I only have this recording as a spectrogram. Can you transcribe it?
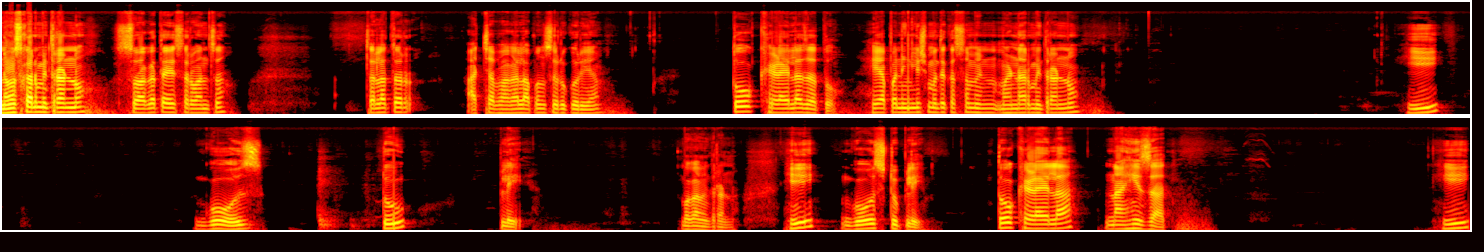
नमस्कार मित्रांनो स्वागत आहे सर्वांचं. चला तर आजच्या भागाला आपण सुरू करूया. तो खेळायला जातो. हे आपण इंग्लिशमध्ये कसं म्हण म्हणणार मित्रांनो? ही गोज टू प्ले बघा मित्रांनो. ही गोज टू प्ले तो खेळायला नाही जात. He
